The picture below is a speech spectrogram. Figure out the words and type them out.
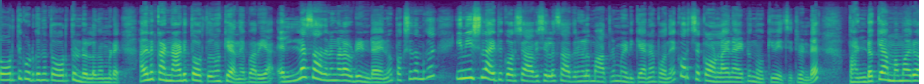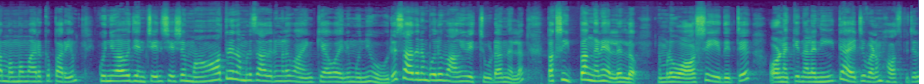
തോർത്തി കൊടുക്കുന്ന തോർത്തുണ്ടല്ലോ നമ്മുടെ അതിന് കണ്ണാടി തോർത്ത് എന്നൊക്കെയാണ് പറയുക എല്ലാ സാധനങ്ങളും അവിടെ ഉണ്ടായിരുന്നു. പക്ഷെ നമുക്ക് ഇനീഷ്യലായിട്ട് കുറച്ച് ആവശ്യമുള്ള സാധനങ്ങൾ മാത്രം മേടിക്കാനാണ് പോകുന്നത് കുറച്ചൊക്കെ ഓൺലൈനായിട്ട് നോക്കി വെച്ചിട്ടുണ്ട്. പണ്ടൊക്കെ അമ്മമാരും അമ്മമ്മമാരൊക്കെ പറയും കുഞ്ഞുവാവ് ജനിച്ചതിന് ശേഷം മാത്രമേ നമ്മൾ സാധനങ്ങൾ വാങ്ങിക്കാവൂ. അതിന് മുന്നേ ഒരു സാധനം പോലും വാങ്ങി വെച്ചുകൂടാന്നല്ല. പക്ഷേ ഇപ്പം അങ്ങനെയല്ലല്ലോ. നമ്മൾ വാഷ് ചെയ്തിട്ട് ഉണക്കി നല്ല നീറ്റായിട്ട് വേണം ഹോസ്പിറ്റൽ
